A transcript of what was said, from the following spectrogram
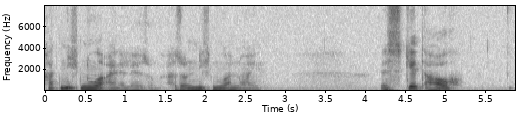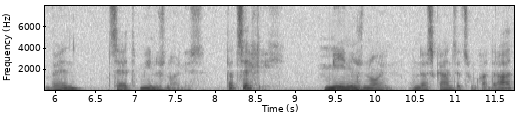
hat nicht nur eine Lösung, also nicht nur 9. Es geht auch, wenn z minus 9 ist. Tatsächlich, minus 9 und das Ganze zum Quadrat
